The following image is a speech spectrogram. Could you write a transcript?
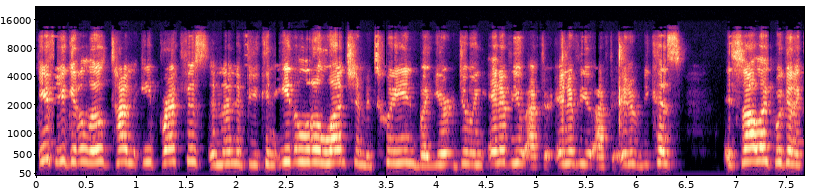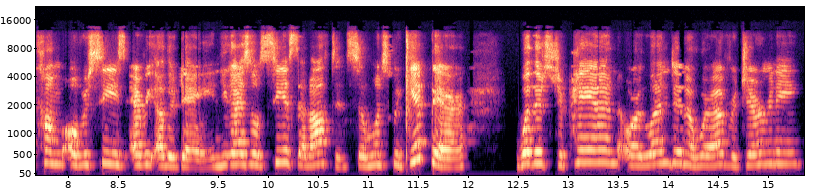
If you get a little time to eat breakfast, and then if you can eat a little lunch in between, but you're doing interview after interview after interview because it's not like we're going to come overseas every other day and you guys don't see us that often. So once we get there, whether it's Japan or London or wherever, Germany,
